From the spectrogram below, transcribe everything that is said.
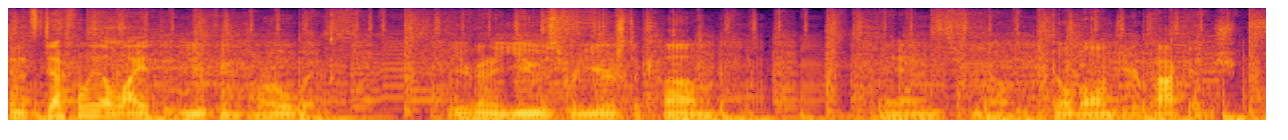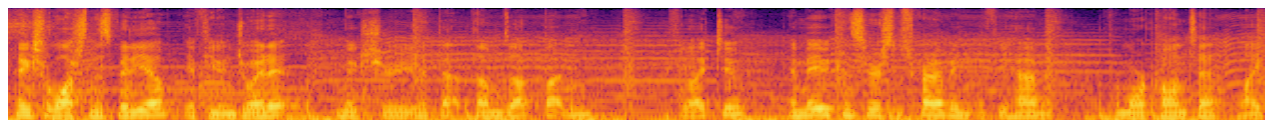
And it's definitely a light that you can grow with, that you're gonna use for years to come and you know build onto your package. Thanks for watching this video. If you enjoyed it, make sure you hit that thumbs up button you like to, and maybe consider subscribing if you haven't for more content like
